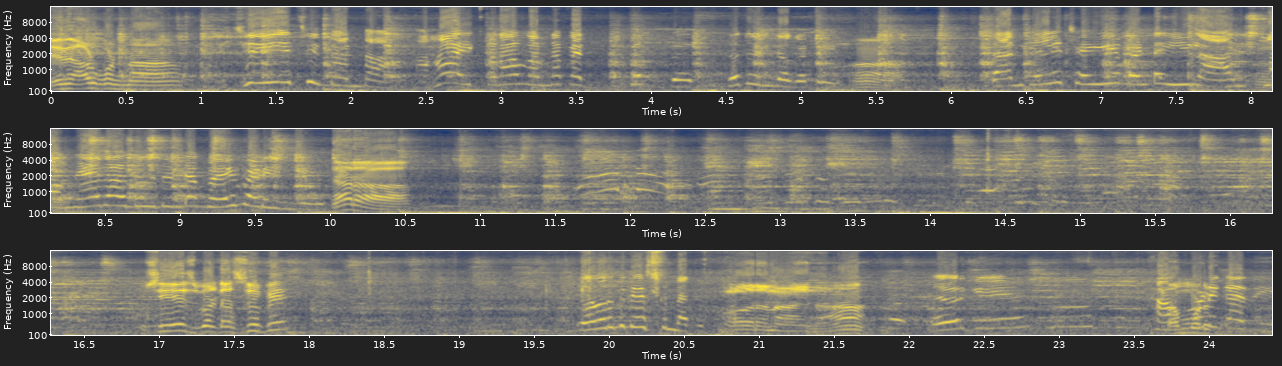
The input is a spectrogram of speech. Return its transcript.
ఏంది ఆడుకుంటున్నా? ఆహా ఇక్కడ మొన్న పెద్ద పెద్దది ఉంది ఒకటి. ఆ. దానికి వెళ్ళి చెయ్యమంటే ఇలా. ఇట్లా మీద దూతుంటే భయపడింది. ఖుషి డ్రెస్ చూపి. ఎవరికి నాయనా? ఎవరికి? తమ్ముడు. అది.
